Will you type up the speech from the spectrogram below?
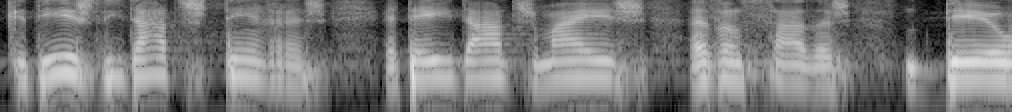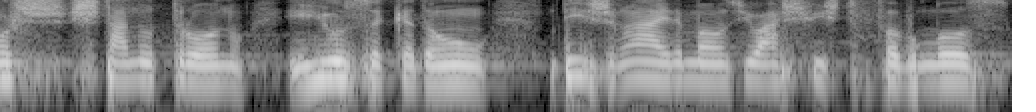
que desde idades tenras até idades mais avançadas, Deus está no trono e usa cada um. Diz lá, irmãos, eu acho isto fabuloso.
